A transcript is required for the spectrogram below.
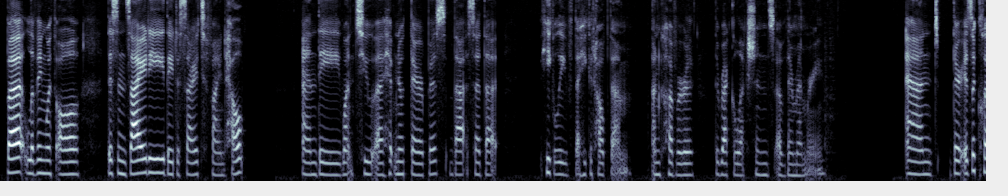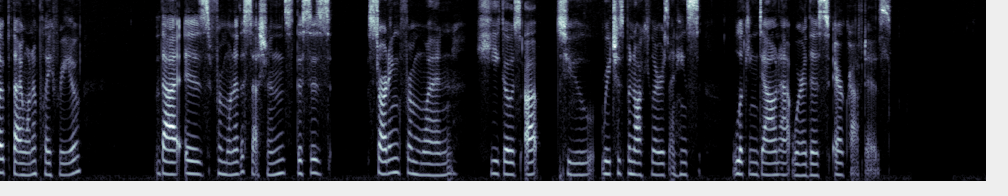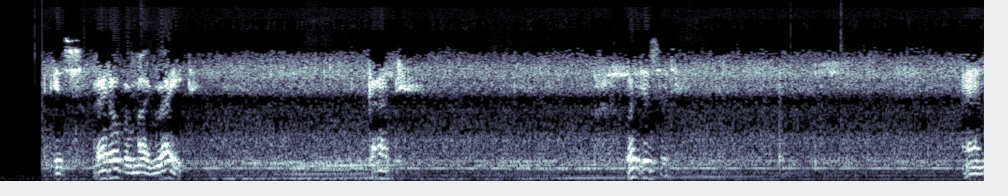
But living with all this anxiety, they decided to find help. And they went to a hypnotherapist that said that he believed that he could help them uncover the recollections of their memory. And there is a clip that I want to play for you that is from one of the sessions. This is starting from when he goes up to reach his binoculars and he's looking down at where this aircraft is. It's right over my right. God. What is it? And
